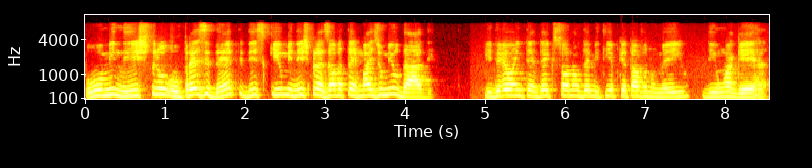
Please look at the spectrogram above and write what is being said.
o ministro, o presidente disse que o ministro precisava ter mais humildade e deu a entender que só não demitia porque estava no meio de uma guerra.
